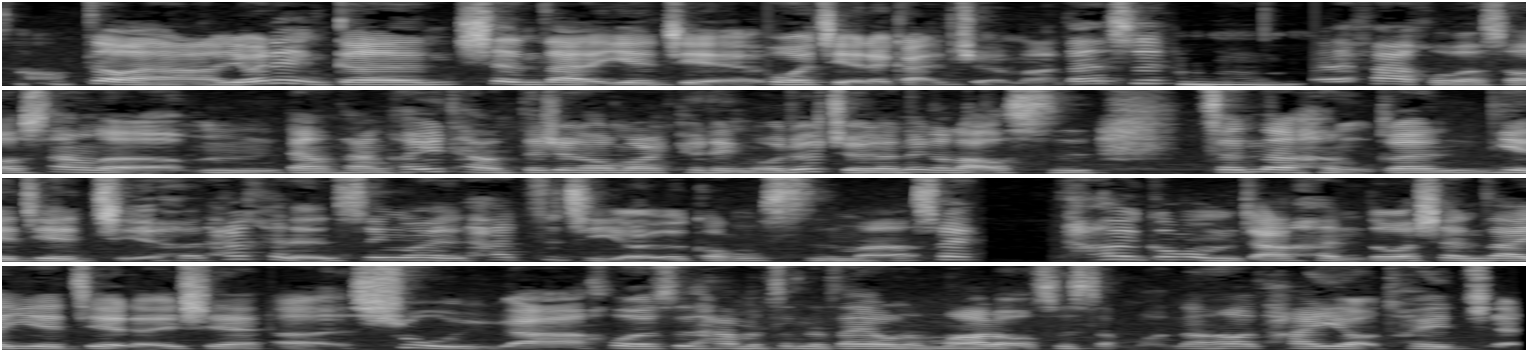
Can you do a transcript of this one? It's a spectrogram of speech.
糟。对啊，有点跟现在的业界脱节的感觉嘛。但是，嗯，在法国的时候上了嗯两堂课，一堂 digital marketing，我就觉得那个老师真的很跟业界结合。他可能是因为他自己有一个公司嘛，所以他会跟我们讲很多现在业界的一些呃术语啊，或者是他们真的在用的 model 是什么。然后他也有推荐，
